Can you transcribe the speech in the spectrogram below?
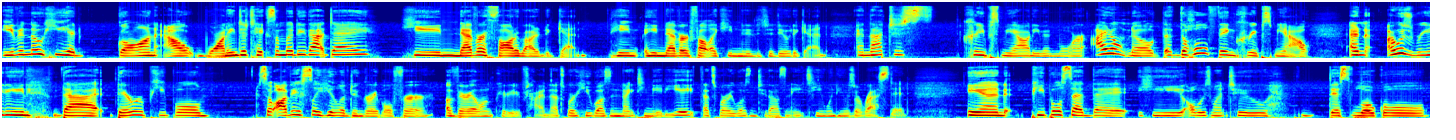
even though he had gone out wanting to take somebody that day, he never thought about it again. He he never felt like he needed to do it again. And that just creeps me out even more. I don't know. The, the whole thing creeps me out. And I was reading that there were people so obviously he lived in Grabill for a very long period of time. That's where he was in 1988. That's where he was in 2018 when he was arrested. And people said that he always went to this local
